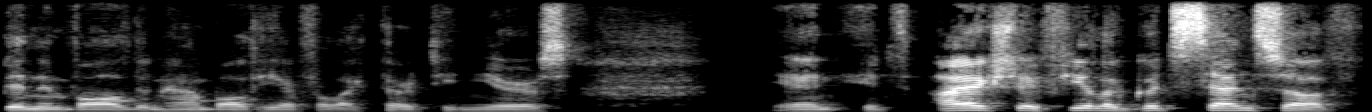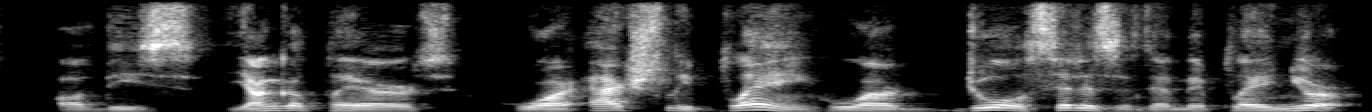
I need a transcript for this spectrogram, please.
been involved in handball here for like 13 years, and it's I actually feel a good sense of of these younger players who are actually playing, who are dual citizens, and they play in Europe.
